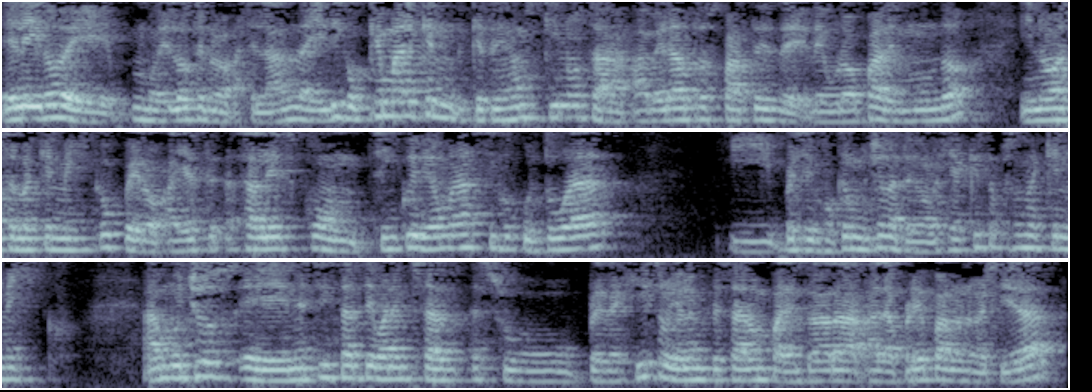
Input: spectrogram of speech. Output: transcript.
He leído de modelos de Nueva Zelanda y digo, qué mal que, que tengamos que irnos a, ver a otras partes de, Europa, del mundo, y no hacerlo aquí en México, pero allá sales con cinco idiomas, cinco culturas, y pues se enfocan mucho en la tecnología. ¿Qué está pasando aquí en México? A muchos eh, en este instante van a empezar su preregistro, ya lo empezaron para entrar a, a la prepa, a la universidad,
